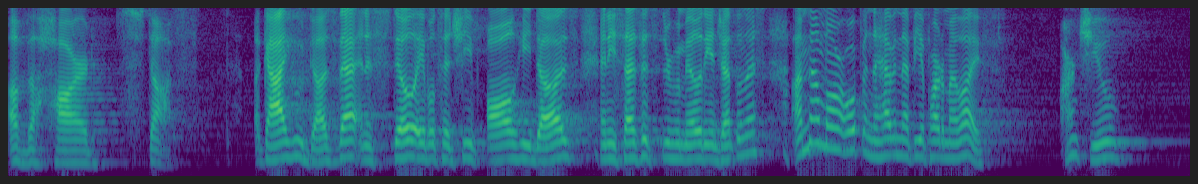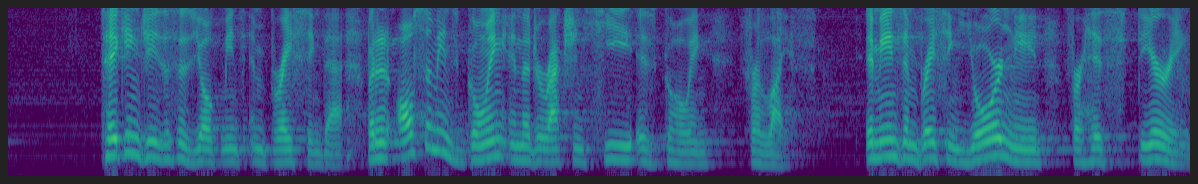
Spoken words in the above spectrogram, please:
of the hard stuff a guy who does that and is still able to achieve all he does, and he says it's through humility and gentleness, I'm not more open to having that be a part of my life. Aren't you? Taking Jesus' yoke means embracing that, but it also means going in the direction he is going for life. It means embracing your need for his steering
